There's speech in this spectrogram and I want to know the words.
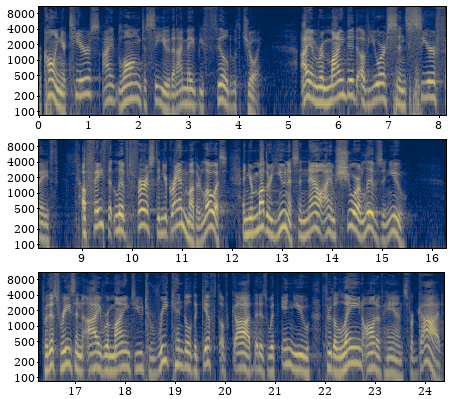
Recalling your tears, I long to see you that I may be filled with joy. I am reminded of your sincere faith a faith that lived first in your grandmother, Lois, and your mother, Eunice, and now I am sure lives in you. For this reason, I remind you to rekindle the gift of God that is within you through the laying on of hands. For God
